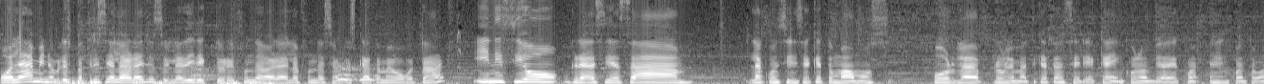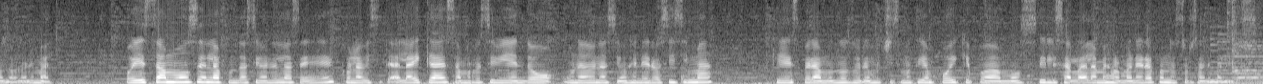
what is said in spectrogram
Hola, mi nombre es Patricia Lara, yo soy la directora y fundadora de la Fundación Rescátame Bogotá. Inició gracias a la conciencia que tomamos por la problemática tan seria que hay en Colombia en cuanto a abandono animal. Hoy estamos en la Fundación en la sede con la visita de Laica, estamos recibiendo una donación generosísima que esperamos nos dure muchísimo tiempo y que podamos utilizarla de la mejor manera con nuestros animalitos.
